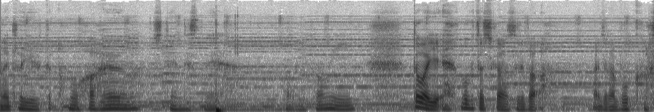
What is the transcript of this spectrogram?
姉というか、もう母親の視点ですね。とはいえ、僕たちからすれば、あ、じゃあ僕から、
